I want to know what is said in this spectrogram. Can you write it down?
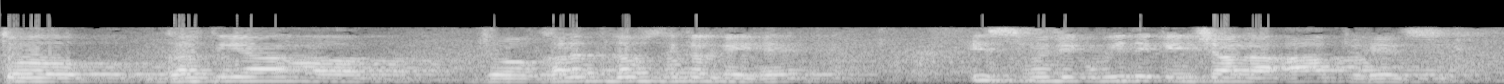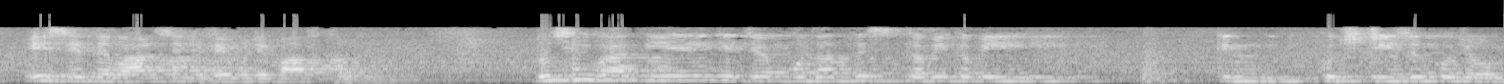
تو غلطیاں اور جو غلط لفظ نکل گئی ہے اس مجھے امید ہے کہ انشاءاللہ آپ جو ہے اس اعتبار سے جو ہے مجھے معاف کر دیں۔ دوسری بات یہ ہے کہ جب مدرس کبھی کبھی کچھ چیزوں کو جو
